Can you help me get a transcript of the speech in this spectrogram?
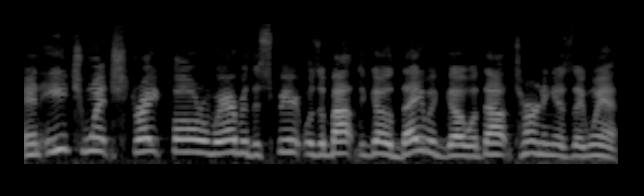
And each went straight forward wherever the Spirit was about to go, they would go without turning as they went.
